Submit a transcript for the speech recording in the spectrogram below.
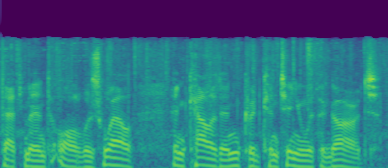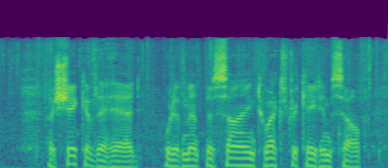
That meant all was well, and Kaladin could continue with the guards. A shake of the head would have meant the sign to extricate himself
